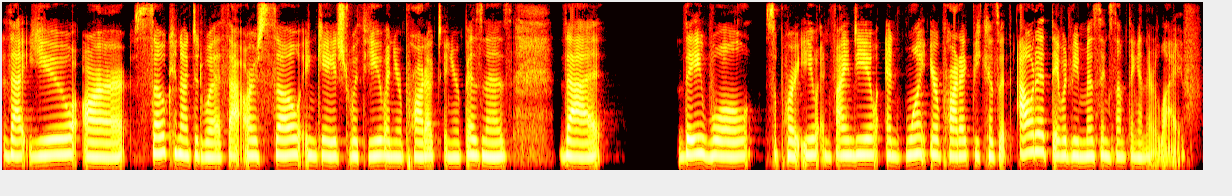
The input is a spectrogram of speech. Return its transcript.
that you are so connected with, that are so engaged with you and your product and your business that they will support you and find you and want your product because without it, they would be missing something in their life.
